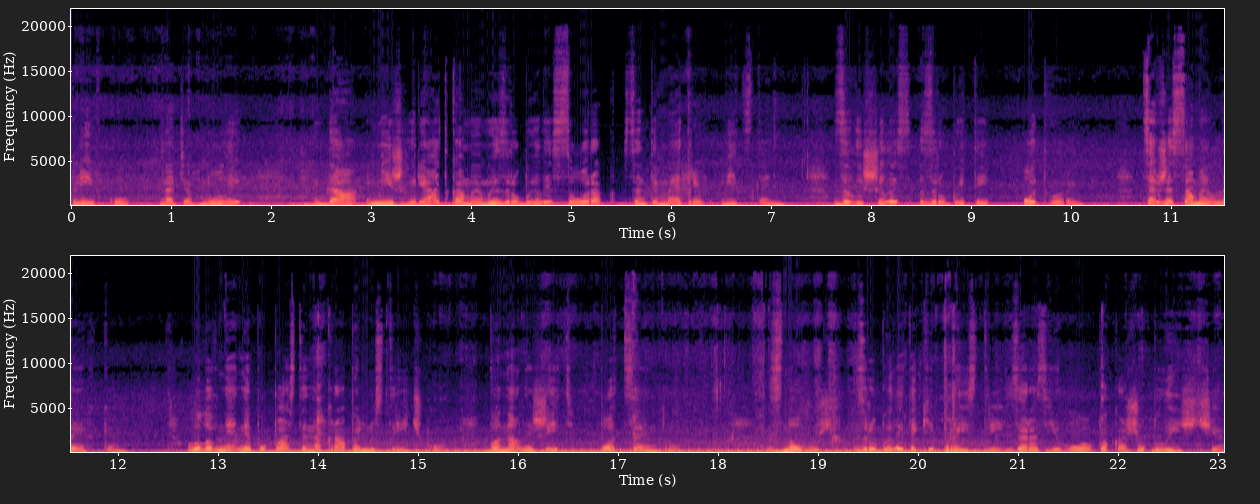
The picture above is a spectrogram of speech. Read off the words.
плівку, натягнули. Да, між грядками ми зробили 40 см відстань. Залишилось зробити отвори. Це вже саме легке. Головне не попасти на крапельну стрічку. Вона лежить по центру. Знову ж зробили такий пристрій. Зараз його покажу ближче.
